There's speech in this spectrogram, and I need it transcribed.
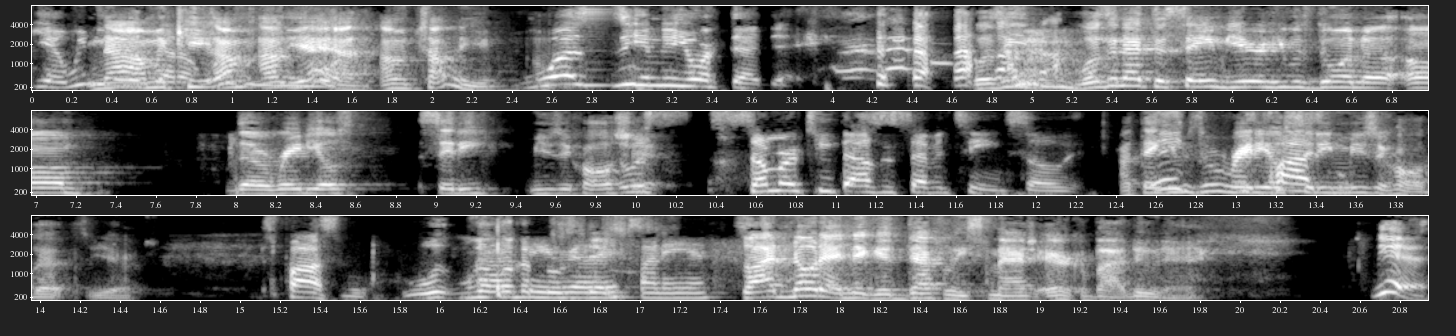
Yeah, we. need to No, look I'm gonna keep. I'm, I'm, in New York? yeah, I'm telling you. Was he in New York that day? Was he? Wasn't that the same year he was doing the um the Radio City Music Hall It shit? was summer 2017, so I think he was doing Radio City. Music Hall that year. It's possible. We'll, we'll That look would at those really dates. funny. So I know that nigga definitely smashed Erykah Badu then, Yeah,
